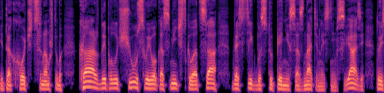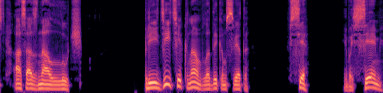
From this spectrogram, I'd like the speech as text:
И так хочется нам, чтобы каждый, получу своего космического отца, достиг бы ступени сознательной с ним связи, то есть осознал луч. Придите к нам, владыкам света, все, ибо семь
